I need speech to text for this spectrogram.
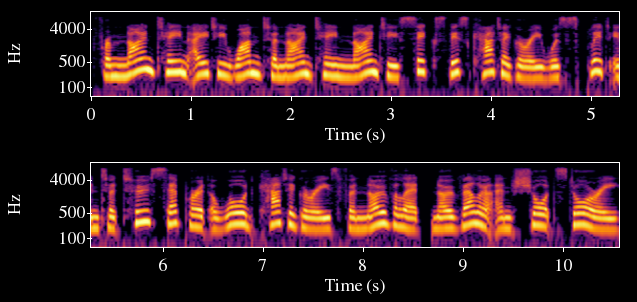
From 1981 to 1996 this category was split into two separate award categories for novelette, novella and short story.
